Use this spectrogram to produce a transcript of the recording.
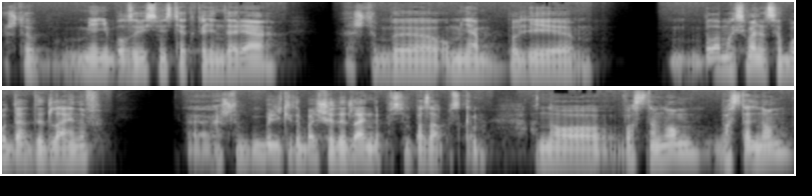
чтобы у меня не было зависимости от календаря, чтобы у меня были, была максимальная свобода от дедлайнов, э, чтобы были какие-то большие дедлайны, допустим, по запускам. Но в основном, в остальном,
